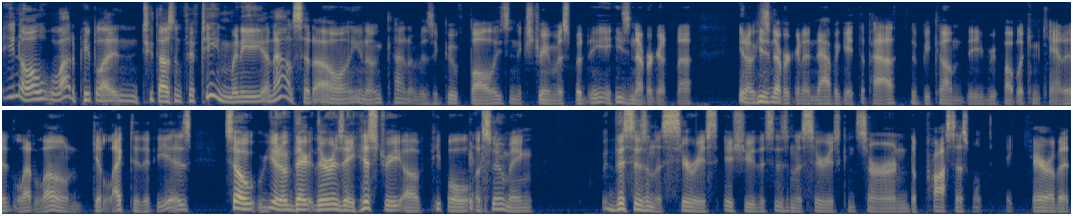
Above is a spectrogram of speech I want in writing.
You know, a lot of people in 2015 when he announced that, oh, you know, kind of is a goofball. He's an extremist, but he, he's never going to, you know, he's never going to navigate the path to become the Republican candidate, let alone get elected if he is. So, you know, there there is a history of people assuming this isn't a serious issue. This isn't a serious concern. The process will take care of it.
